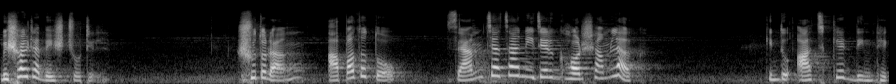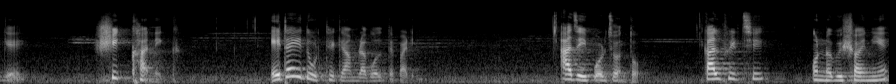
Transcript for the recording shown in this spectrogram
বিষয়টা বেশ জটিল। সুতরাং আপাতত স্যাম চাচা নিজের ঘর সামলাক। কিন্তু আজকের দিন থেকে শিক্ষা নিক। এটাই দূর থেকে আমরা বলতে পারি। আজ এই পর্যন্ত। কাল ফিরছি অন্য বিষয় নিয়ে।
